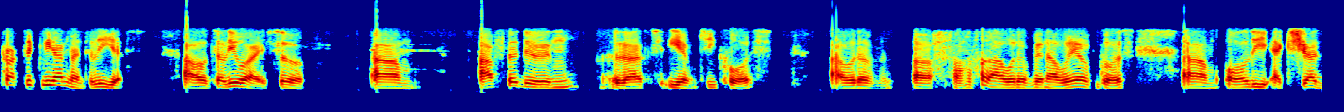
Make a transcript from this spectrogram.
practically and mentally, yes. I'll tell you why. So, um, after doing that EMT course, I would have uh, I would have been aware, of course, um, all the extra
